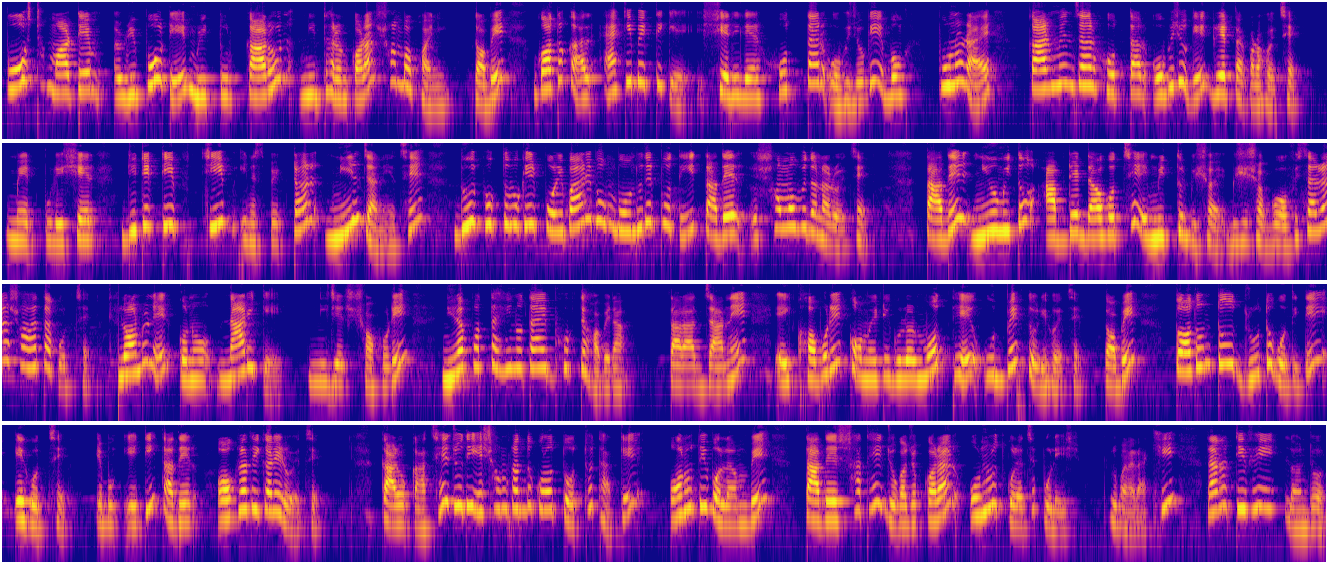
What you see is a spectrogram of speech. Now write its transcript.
পোস্টমার্টেম রিপোর্টে মৃত্যুর কারণ নির্ধারণ করা সম্ভব হয়নি। তবে গতকাল একই ব্যক্তিকে শেরিলের হত্যার অভিযোগে এবং পুনরায় কারমেনজার হত্যার অভিযোগে গ্রেপ্তার করা হয়েছে। মেট পুলিশের ডিটেকটিভ চিফ ইন্সপেক্টর নীল জানিয়েছে, দুই ভুক্তভোগীর পরিবার এবং বন্ধুদের প্রতি তাদের সমবেদনা রয়েছে। তাদের নিয়মিত আপডেট দেওয়া হচ্ছে এই মৃত্যুর বিষয়ে। বিশেষজ্ঞ অফিসাররা সহায়তা করছে। লন্ডনের কোনো নারীকে নিজের শহরে নিরাপত্তাহীনতায় ভুগতে হবে না। তারা জানে এই খবরে কমিটিগুলোর মধ্যে উদ্বেগ তৈরি হয়েছে। তবে তদন্ত দ্রুত গতিতে এগোচ্ছে এবং এটি তাদের অগ্রাধিকারে রয়েছে। কারও কাছে যদি এ সংক্রান্ত কোনো তথ্য থাকে, অনতিবলম্বে তাদের সাথে যোগাযোগ করার অনুরোধ করেছে পুলিশ। রুমানা রাখি, রানা টিভি, লন্ডন।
